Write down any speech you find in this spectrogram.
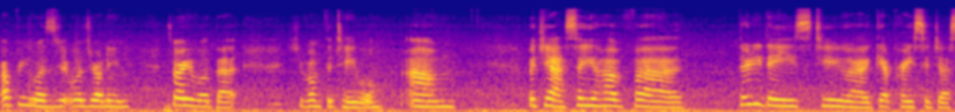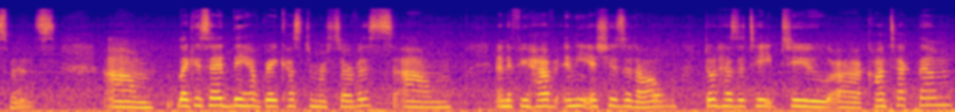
puppy was, was running. Sorry about that. She bumped the table. Um, but yeah, so you have uh, 30 days to uh, get price adjustments. Um, like I said, they have great customer service. Um, and if you have any issues at all, don't hesitate to uh, contact them.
